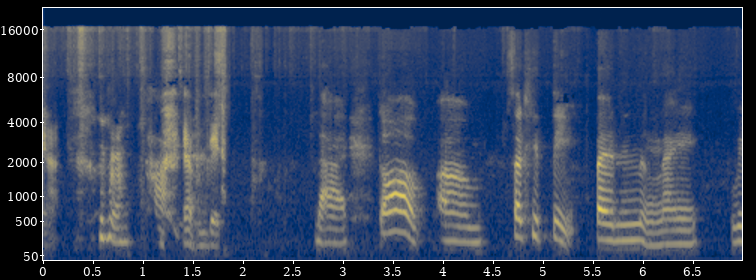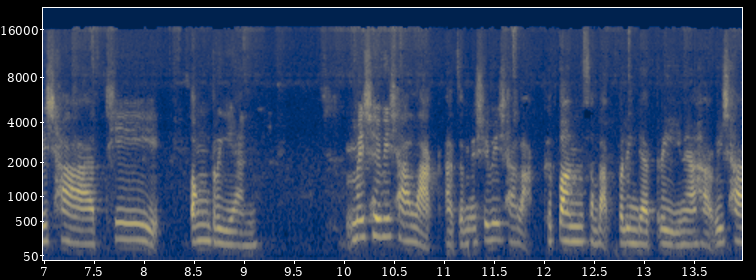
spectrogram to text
เงี้ยค่ะแอบเด็ก ได้ ก็สถิติเป็นหนึ่งในวิชาที่ต้องเรียน ไม่ใช่วิชาหลัก อาจจะไม่ใช่วิชาหลัก คือตอนสำหรับปริญญาตรีเนี่ยค่ะวิชา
